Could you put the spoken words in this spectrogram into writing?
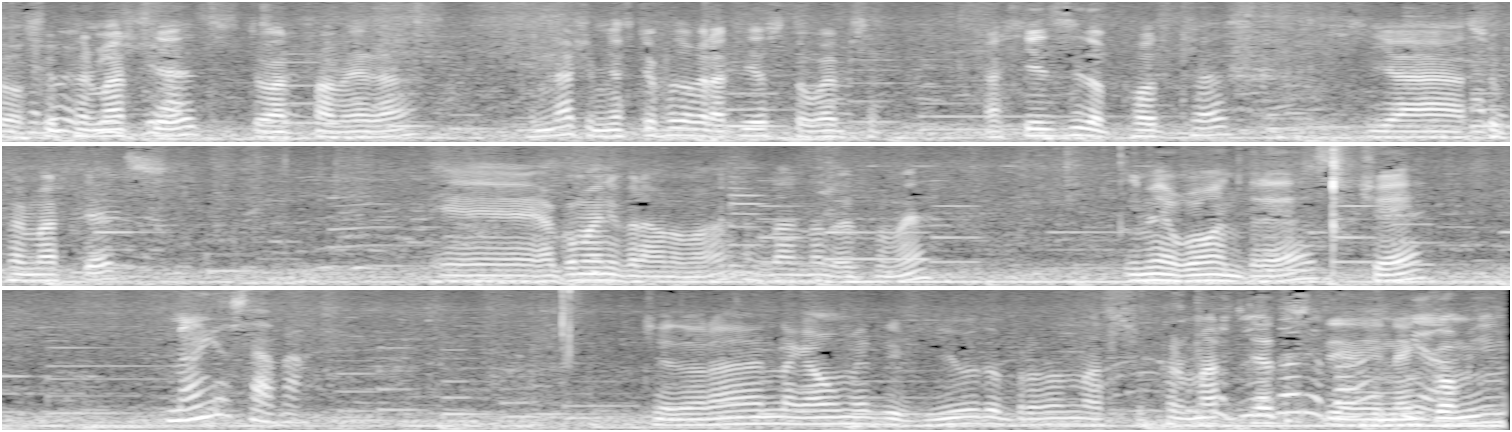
το σούπερ μάρκετ του Αλφαμέγα. Να έχει μια και φωτογραφίες στο website. Αρχίζει το podcast για σούπερ μάρκετ. Ε, ακόμα είναι βρά όνομα, αλλά να το έρθουμε. Είμαι εγώ ο Ανδρέας και... Νόια Σάβα. Και τώρα να κάνουμε review το πρώτο μας σούπερ μάρκετ τούτα τα στην ρεπάνια. Εγκομήν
